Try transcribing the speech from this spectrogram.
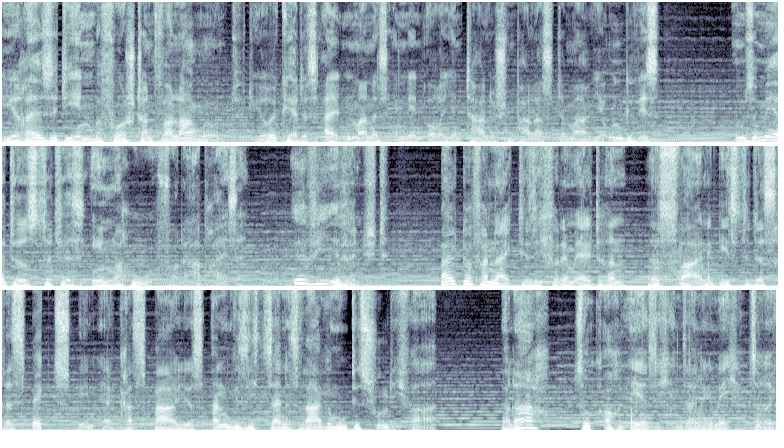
Die Reise, die ihnen bevorstand, war lang und die Rückkehr des alten Mannes in den orientalischen Palast der Magier ungewiss. Umso mehr dürstete es ihn nach Ruhe vor der Abreise. Wie ihr wünscht. Baldur verneigte sich vor dem Älteren. Es war eine Geste des Respekts, den er Kasparius angesichts seines Wagemutes schuldig war. Danach zog auch er sich in seine Gemächer zurück.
